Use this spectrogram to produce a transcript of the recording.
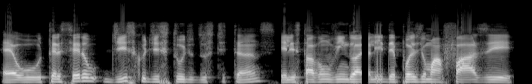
É o terceiro disco de estúdio dos Titãs. Eles estavam vindo ali depois de uma fase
